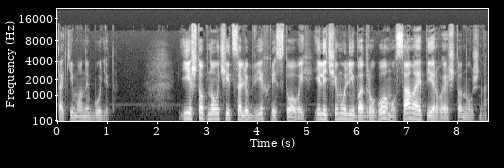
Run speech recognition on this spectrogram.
таким он и будет. И чтобы научиться любви Христовой или чему-либо другому, самое первое, что нужно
